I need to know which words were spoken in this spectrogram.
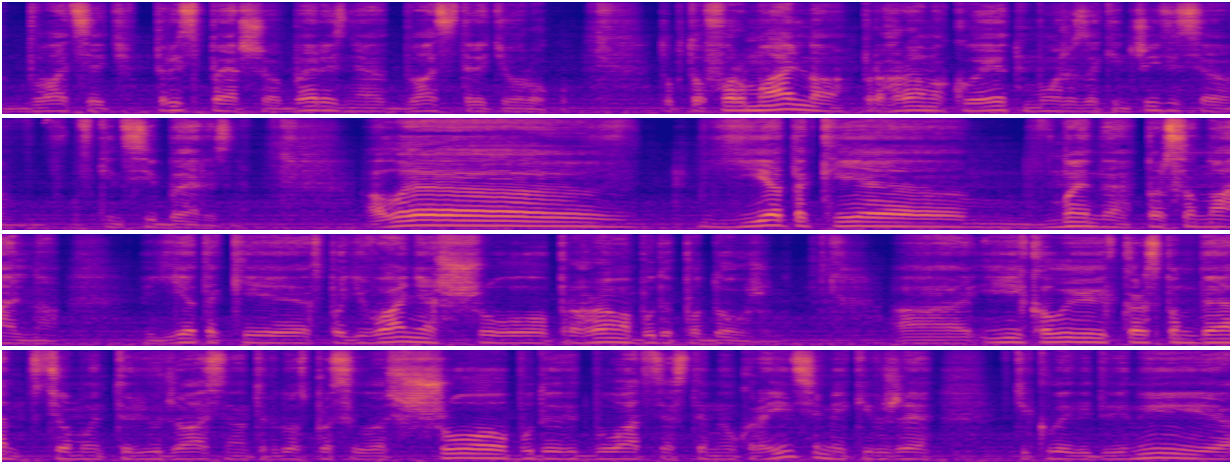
20, 31 березня 2023 року. Тобто формально програма КОЕД може закінчитися в- кінці березня. Але є таке в мене персонально. Є таке сподівання, що програма буде подовжена. А, і коли кореспондент в цьому інтерв'ю Джастіна Трюдо спросила, що буде відбуватися з тими українцями, які вже втекли від війни,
